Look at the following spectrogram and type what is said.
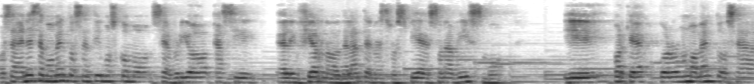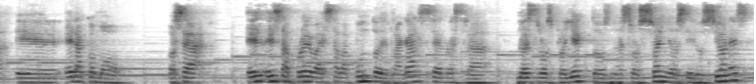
o sea, en ese momento sentimos como se abrió casi el infierno delante de nuestros pies, un abismo Y porque por un momento, o sea, eh, era como, o sea, e, esa prueba estaba a punto de tragarse nuestra, nuestros proyectos, nuestros sueños, ilusiones,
